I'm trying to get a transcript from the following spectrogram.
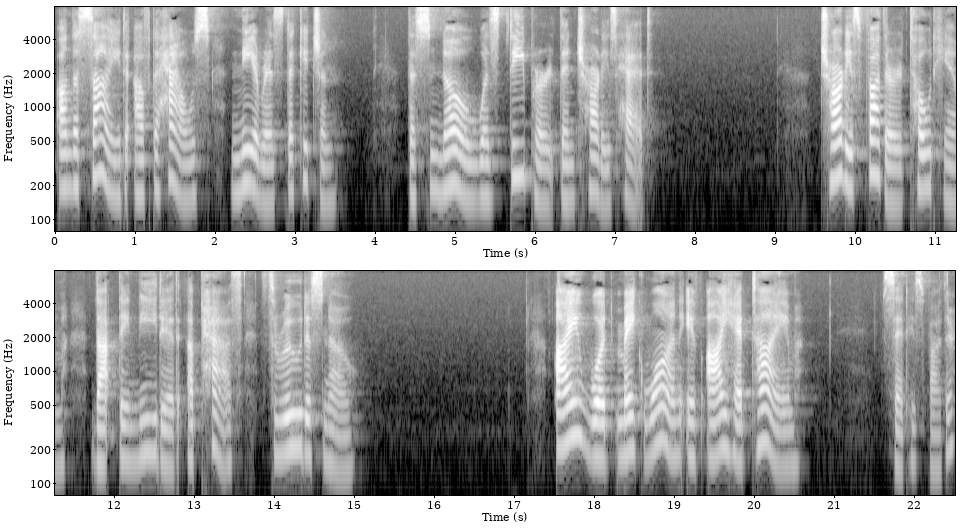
On the side of the house nearest the kitchen, the snow was deeper than Charley's head. Charley's father told him that they needed a path through the snow. I would make one if I had time, said his father.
